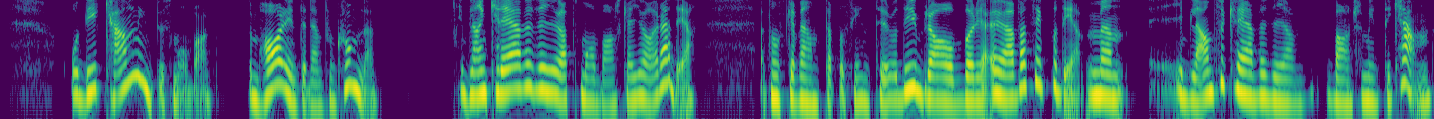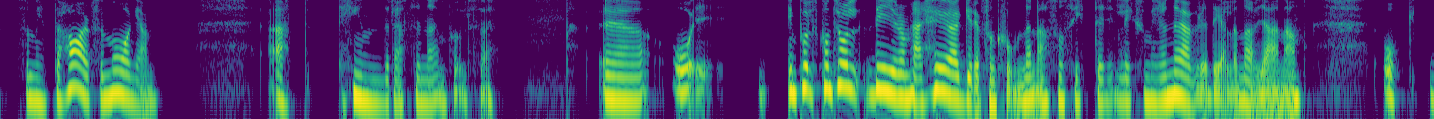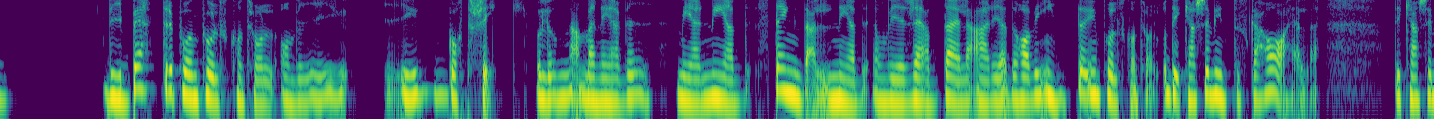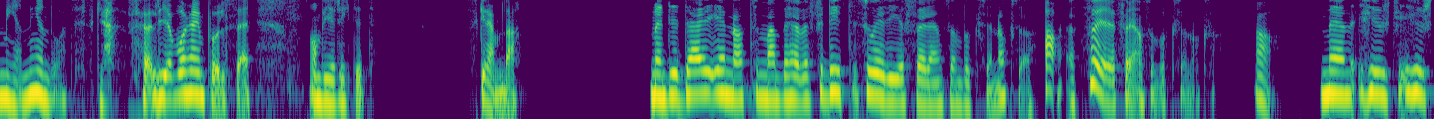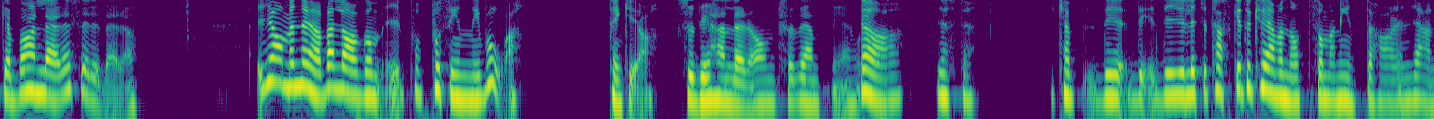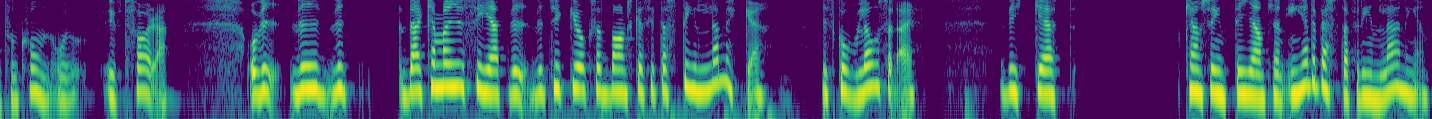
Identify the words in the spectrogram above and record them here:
Och det kan inte småbarn. De har inte den funktionen. Ibland kräver vi ju att småbarn ska göra det. Att de ska vänta på sin tur. Och det är ju bra att börja öva sig på det. Men eh, ibland så kräver vi av barn som inte kan, som inte har förmågan att hindra sina impulser. Uh, och eh, impulskontroll, det är ju de här högre funktionerna som sitter liksom i den övre delen av hjärnan. Och vi är bättre på impulskontroll om vi är i, gott skick och lugna. Men är vi mer nedstängda, ned, om vi är rädda eller arga, då har vi inte impulskontroll. Och det kanske vi inte ska ha heller. Det kanske är meningen då att vi ska följa våra impulser. Om vi är riktigt skrämda. Men det där är något som man behöver, för det, så är det ju för en som vuxen också. Ja, så är det för en som vuxen också. Ja. Men hur, hur ska barn lära sig det där då? Ja, men öva lagom i- på, på sin nivå, tänker jag. Så det handlar om förväntningar hos oss. Ja, just det. Kan, det, det. Det är ju lite taskigt att kräva något som man inte har en hjärnfunktion att utföra. Och vi, vi, vi, där kan man ju se att vi, vi tycker också att barn ska sitta stilla mycket i skola och sådär. Vilket kanske inte egentligen är det bästa för inlärningen.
